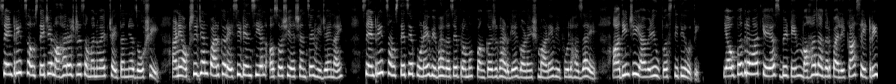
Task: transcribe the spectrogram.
सेंट्रीज संस्थेचे महाराष्ट्र समन्वयक चैतन्य जोशी आणि ऑक्सिजन पार्क रेसिडेन्शियल असोसिएशनचे विजय नाईक सेंट्रीज संस्थेचे पुणे विभागाचे प्रमुख पंकज घाडगे गणेश माने विपुल हजारे आदींची यावेळी उपस्थिती होती. या उपक्रमात के एस बी टीम महानगरपालिका सेट्रीज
